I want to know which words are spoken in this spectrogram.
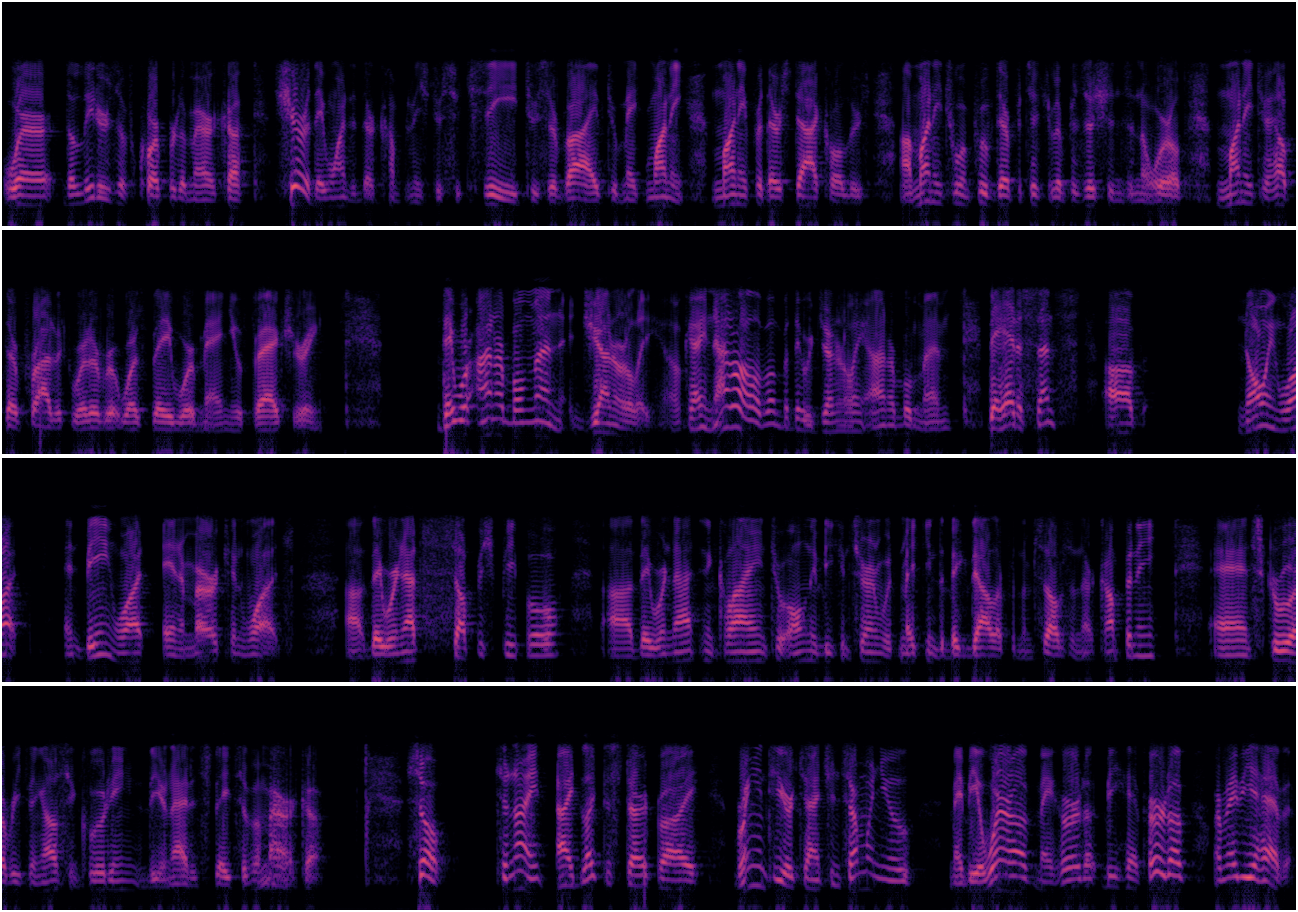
where the leaders of corporate America, sure, they wanted their companies to succeed, to survive, to make money, money for their stockholders, uh, money to improve their particular positions in the world, money to help their product, whatever it was they were manufacturing. They were honorable men generally, okay? Not all of them, but they were generally honorable men. They had a sense of knowing what and being what an American was. Uh, they were not selfish people. Uh, they were not inclined to only be concerned with making the big dollar for themselves and their company and screw everything else, including the United States of America. So, tonight, I'd like to start by bringing to your attention someone you may be aware of, may heard of, be, have heard of, or maybe you haven't.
